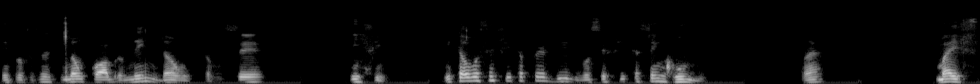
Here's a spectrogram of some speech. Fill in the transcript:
tem professores que não cobram nem dão isso para você, enfim. Então você fica perdido, você fica sem rumo, né? Mas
